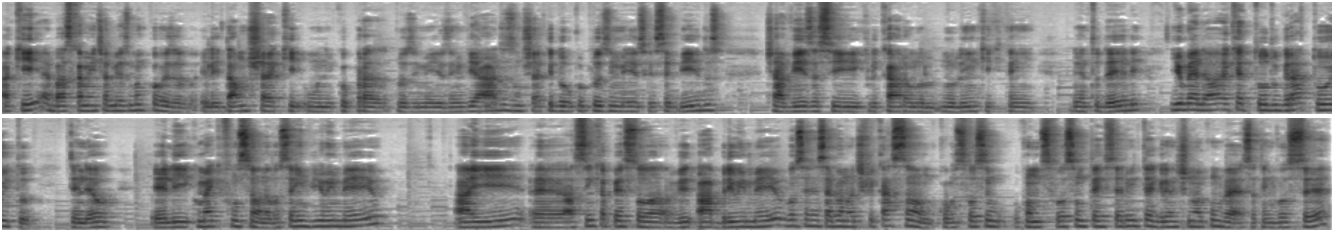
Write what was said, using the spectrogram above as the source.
Aqui é basicamente a mesma coisa. Ele dá um cheque único para os e-mails enviados, um cheque duplo para os e-mails recebidos, te avisa se clicaram no, no, link que tem dentro dele. E o melhor é que é tudo gratuito, entendeu? Ele, como é que funciona? Você envia um e-mail, aí é, assim que a pessoa abrir o e-mail, você recebe uma notificação, como se fosse, como se fosse um terceiro integrante numa conversa. Tem você,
